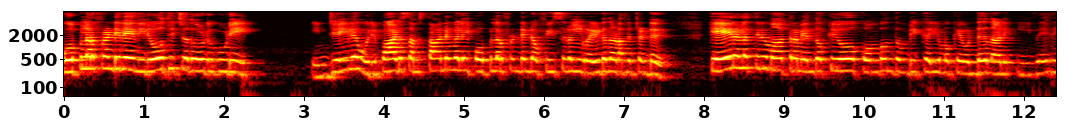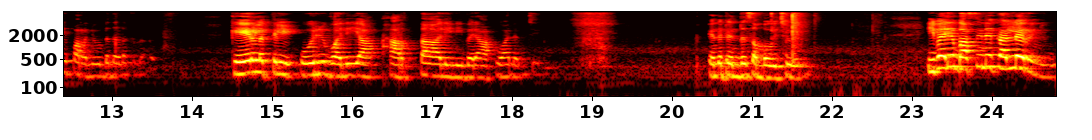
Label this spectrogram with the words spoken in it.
പോപ്പുലർ ഫ്രണ്ടിനെ നിരോധിച്ചതോടുകൂടി ഇന്ത്യയിലെ ഒരുപാട് സംസ്ഥാനങ്ങളിൽ പോപ്പുലർ ഫ്രണ്ടിന്റെ ഓഫീസുകളിൽ റെയ്ഡ് നടന്നിട്ടുണ്ട്. കേരളത്തിന് മാത്രം എന്തൊക്കെയോ കൊമ്പും തുമ്പിക്കയും ഒക്കെ ഉണ്ട് എന്നാണ് ഇവർ പറഞ്ഞുകൊണ്ട് നടക്കുന്നത്. കേരളത്തിൽ ഒരു വലിയ ഹർത്താലിന് ഇവർ ആഹ്വാനം ചെയ്തു. എന്നിട്ട് എന്ത് സംഭവിച്ചു? ഇവർ ബസ്സിന് കല്ലെറിഞ്ഞു.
